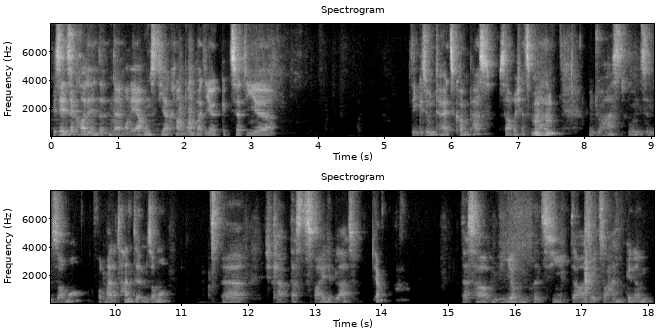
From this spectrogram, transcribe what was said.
Wir sehen es ja gerade in, de, in deinem Ernährungsdiagramm. Ne? Bei dir gibt es ja die, den Gesundheitskompass, sage ich jetzt mal. Mhm. Und du hast uns im Sommer, von meiner Tante im Sommer, äh, ich glaube, das zweite Blatt, Ja. Das haben wir im Prinzip da so zur Hand genommen.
